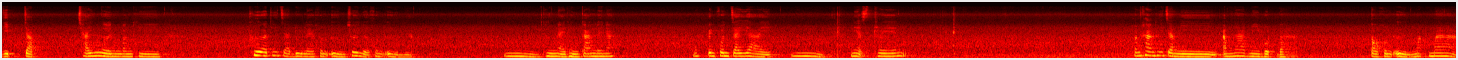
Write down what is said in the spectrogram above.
หยิบจับใช้เงินบางที เพื่อที่จะดูแลคนอื่น ช่วยเหลือคนอื่นเนี่ย อืม ถึงไหนถึงกันเลยนะ เป็นคนใจใหญ่ อืม เนี่ยสเตรน ค่อนข้างที่จะมีอำนาจมีบทบาท ต่อคนอื่นมาก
